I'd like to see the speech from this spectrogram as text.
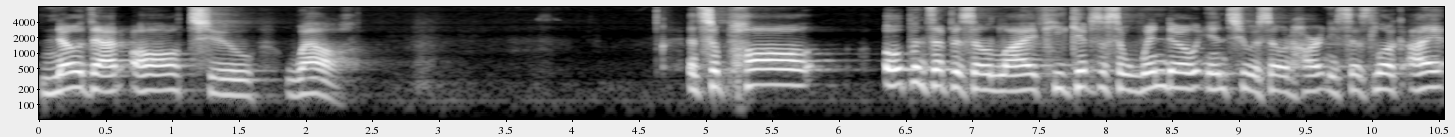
know that all too well. And so Paul opens up his own life. He gives us a window into his own heart. And he says, Look, I,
